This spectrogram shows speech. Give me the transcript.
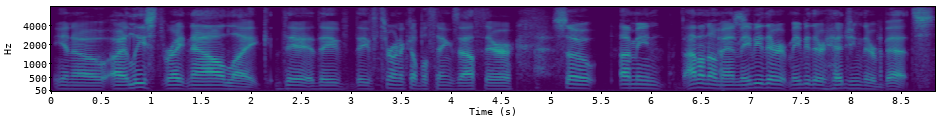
You know, at least right now, like they they've they've thrown a couple things out there. So I mean, I don't know, man. Maybe they're maybe they're hedging their bets.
